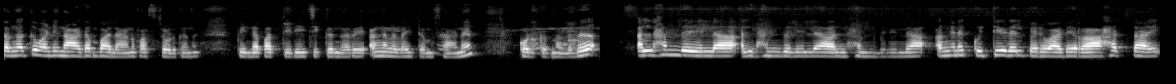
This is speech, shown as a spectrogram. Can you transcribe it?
തങ്ങൾക്ക് വേണ്ടി നാടൻ പാലാണ് ഫസ്റ്റ് കൊടുക്കുന്നത്. പിന്നെ പത്തിരി ചിക്കൻ കറി അങ്ങനെയുള്ള ഐറ്റംസാണ് കൊടുക്കുന്നുള്ളത് അൽഹംദുലില്ല അൽഹംദുലില്ല അൽഹംദുലില്ല. അങ്ങനെ കുറ്റിയിടൽ പരിപാടി റാഹത്തായി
